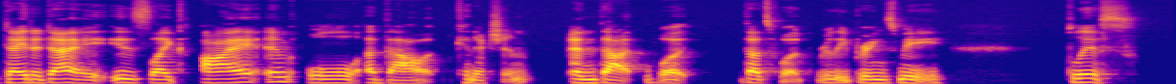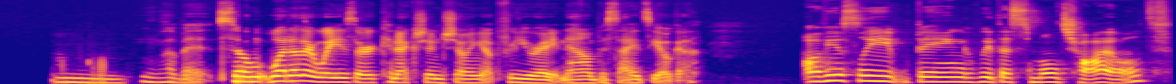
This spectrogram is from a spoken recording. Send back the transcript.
day to day, is like, I am all about connection. And that what that's what really brings me bliss. Mm, love it. So, what other ways are connection showing up for you right now besides yoga? Obviously, being with a small child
